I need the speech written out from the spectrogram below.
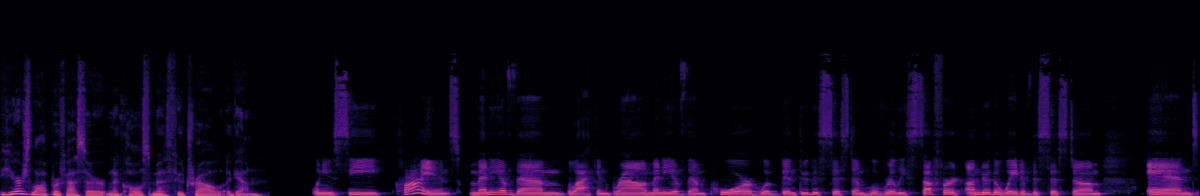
Here's law professor Nicole Smith Futrell again. When you see clients, many of them black and brown, many of them poor, who have been through the system, who've really suffered under the weight of the system, and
